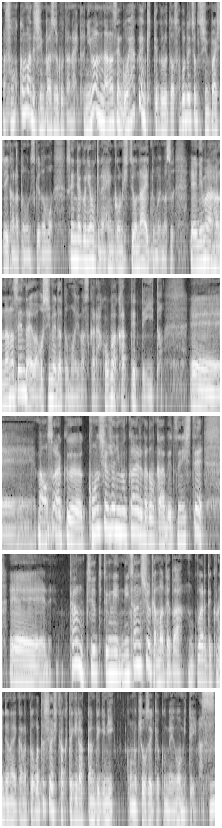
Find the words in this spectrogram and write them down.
まあ、そこまで心配することはないと。2万7500円切ってくると、そこでちょっと心配していいかなと思うんですけども、戦略に大きな変更の必要ないと思います。えー、2万7千台は押し目だと思いますから、ここは買ってっていいと。えー、まあおそらく今週中に報われるかどうかは別にして、えー、短中期的に2、3週間待てば報われてくるんじゃないかなと、私は比較的楽観的にこの調整局面を見ています。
